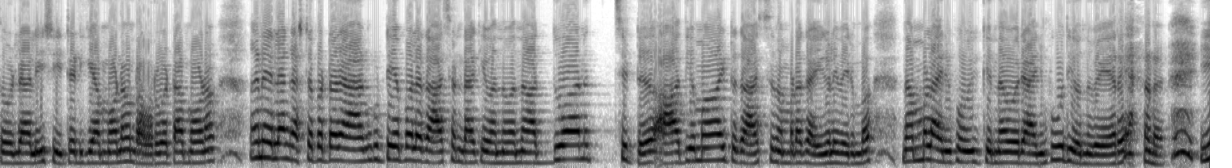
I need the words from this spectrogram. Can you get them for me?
തൊഴിലാളി ഷീറ്റ് അടിക്കാൻ പോകണം റബ്ബർ വെട്ടാൻ പോകണം അങ്ങനെയെല്ലാം കഷ്ടപ്പെട്ട ഒരു ആൺകുട്ടിയെ പോലെ കാശുണ്ടാക്കി വന്ന് വന്ന് അധ്വാനിച്ചിട്ട് ആദ്യമായിട്ട് കാശ് നമ്മുടെ കൈകളിൽ വരുമ്പോൾ നമ്മൾ അനുഭവിക്കുന്ന ഒരു അനുഭൂതി ഒന്ന് വേറെയാണ്. ഈ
